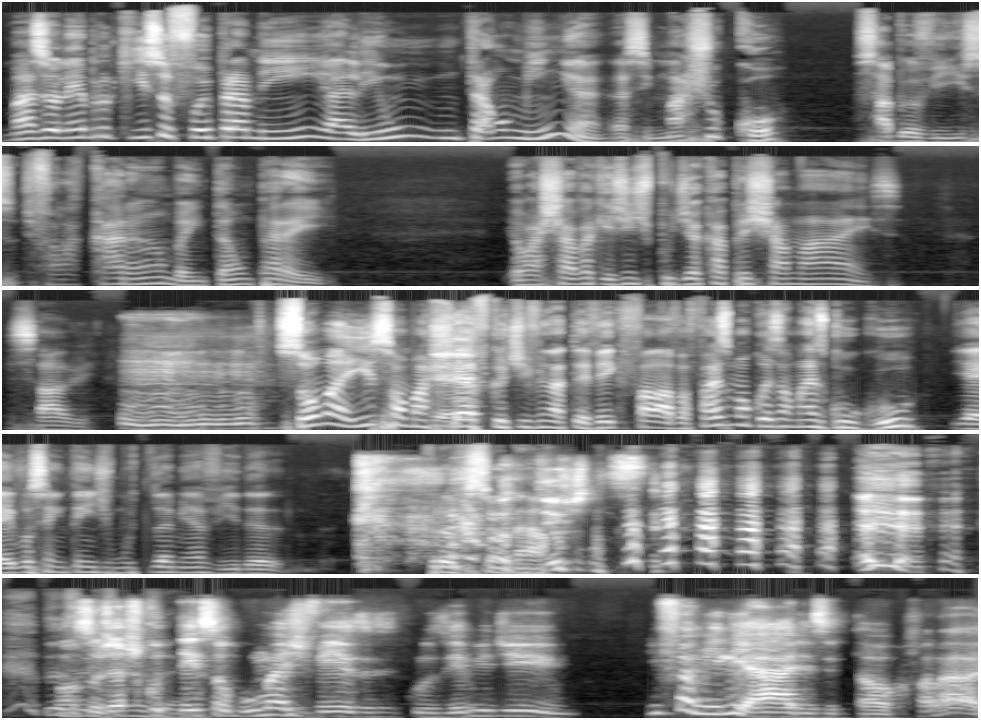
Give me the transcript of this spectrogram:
Mas eu lembro que isso foi para mim ali um, um trauminha, assim, machucou, sabe, ouvir isso. De falar, caramba, então, peraí. Eu achava que a gente podia caprichar mais, sabe? Uhum. Soma isso a uma é. chefe que eu tive na TV que falava, faz uma coisa mais gugu, e aí você entende muito da minha vida profissional. Meu Deus do céu. Nossa, eu já escutei isso algumas vezes, inclusive de, de familiares e tal. Que falam, ah,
